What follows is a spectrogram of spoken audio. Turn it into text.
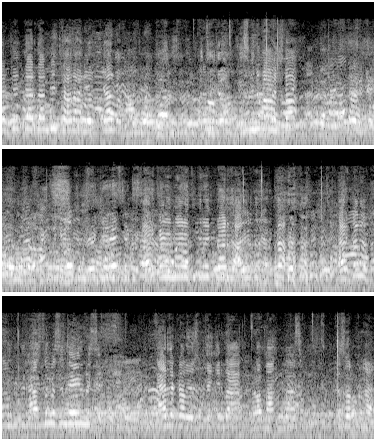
erkeklerden bir tane alıyorum. Gel bakalım. İsmini bağışla. Erkan emaneti direkt verdi. Hayırdır Erkan? Erkan'ım hasta mısın değil misin? Nerede kalıyorsun? Tekirdağ, Kabaklı, Kızılpınar.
